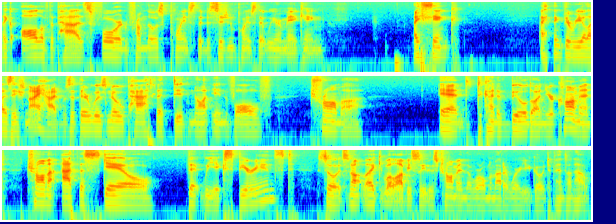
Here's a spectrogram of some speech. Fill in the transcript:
like all of the paths forward from those points, the decision points that we are making. I think I think the realization I had was that there was no path that did not involve trauma. And to kind of build on your comment, trauma at the scale that we experienced. So it's not like, well, obviously there's trauma in the world no matter where you go. It depends on how.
